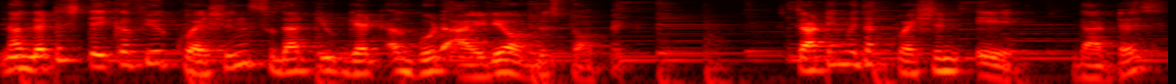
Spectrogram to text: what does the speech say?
Now let us take a few questions so that you get a good idea of this topic. Starting with the question A, that is,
